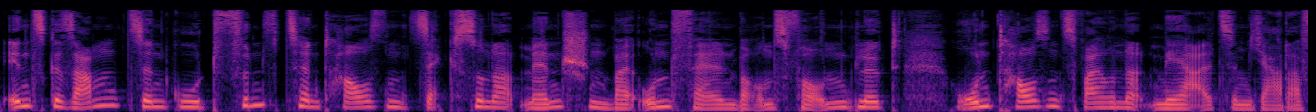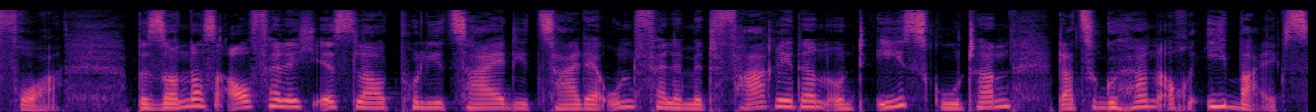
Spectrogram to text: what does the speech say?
Insgesamt sind gut 15.600 Menschen bei Unfällen bei uns verunglückt, rund 1200 mehr als im Jahr davor. Besonders auffällig ist laut Polizei die Zahl der Unfälle mit Fahrrädern und E-Scootern. Dazu gehören auch E-Bikes.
